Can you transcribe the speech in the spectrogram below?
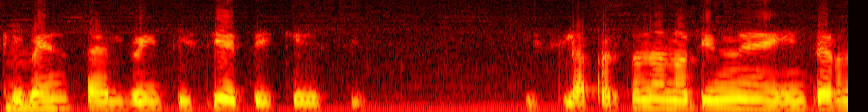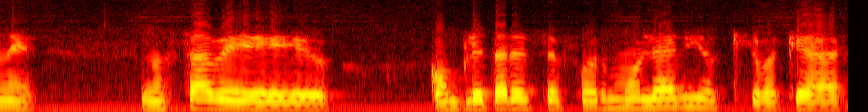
que vence el 27 y que si y si la persona no tiene internet, no sabe completar ese formulario, que va a quedar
